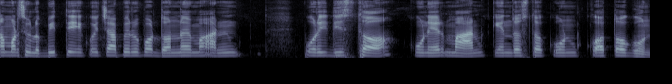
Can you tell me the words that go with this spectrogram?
নম্বর ছিল, বৃত্তে একই চাপের উপর মান পরিধিস্থ কোণের মান কেন্দ্রস্থ কোণ কত গুণ?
